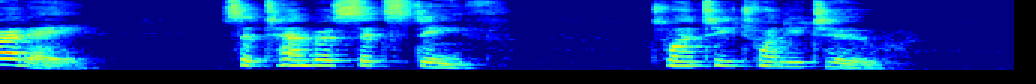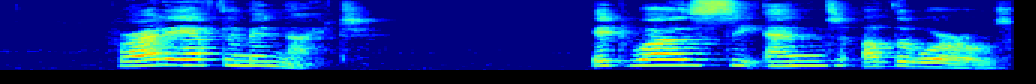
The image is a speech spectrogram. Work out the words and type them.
Friday, September 16th, 2022. Friday after midnight. It was the end of the world.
